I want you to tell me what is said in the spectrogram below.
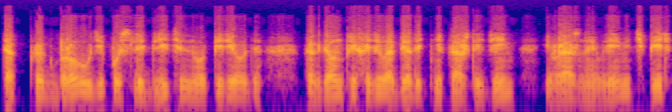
так как Броуди после длительного периода, когда он приходил обедать не каждый день и в разное время, теперь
